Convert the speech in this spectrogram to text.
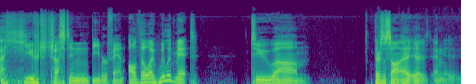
a huge Justin Bieber fan, although I will admit to um, there's a song uh, uh, and. Uh,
